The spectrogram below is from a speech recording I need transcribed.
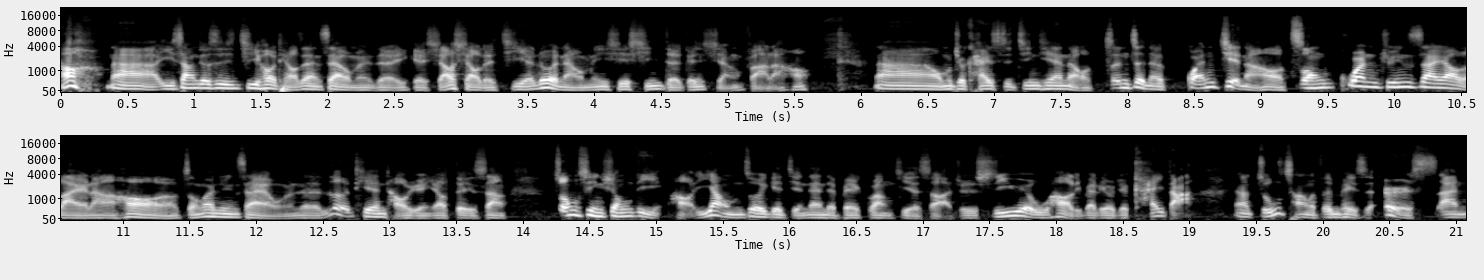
好，那以上就是季后挑战赛我们的一个小小的结论啊，我们一些心得跟想法了哈。那我们就开始今天的真正的关键了哈，总冠军赛要来了哈，总冠军赛我们的乐天桃园要对上。中信兄弟，好，一样，我们做一个简单的 background 介绍，就是十一月五号礼拜六就开打。那主场的分配是二三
